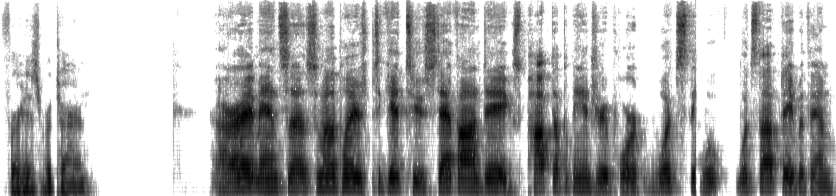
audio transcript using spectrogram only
for his return. All right, man. So some other players to get to. Stefon Diggs popped up with the injury report. What's the what's the update with him?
